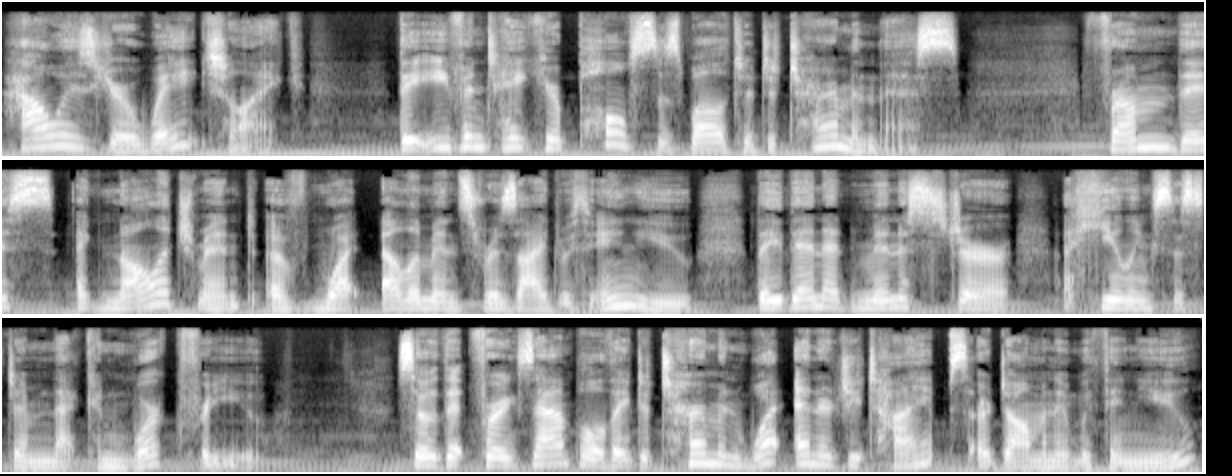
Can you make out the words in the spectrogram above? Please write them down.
How is your weight like? They even take your pulse as well to determine this. From this acknowledgement of what elements reside within you, they then administer a healing system that can work for you. So that, for example, they determine what energy types are dominant within you,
